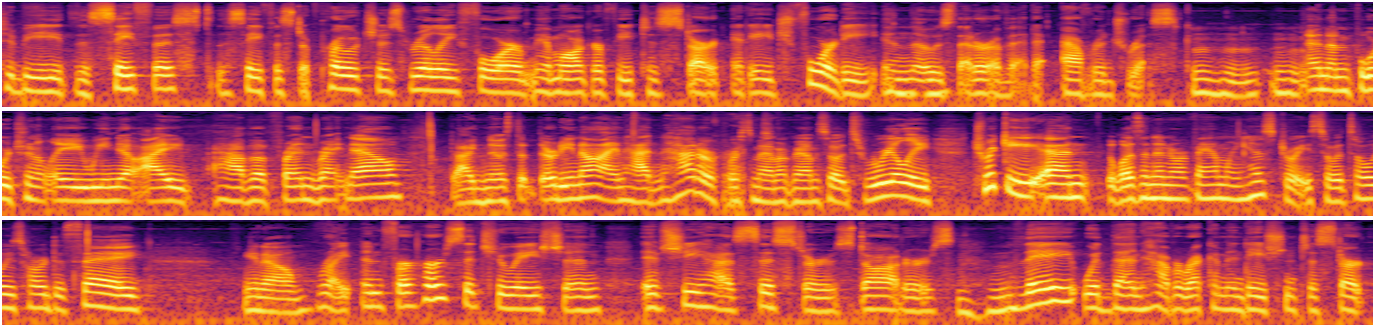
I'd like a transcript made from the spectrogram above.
to be the safest, the safest approach is really for mammography to start at age 40 in mm -hmm. those that are of average risk. Mm-hmm. And unfortunately, we know I have a friend right now diagnosed at 39, hadn't had her first mammogram, so it's really tricky and it wasn't in her family history. So it's always hard to say you know. Right. And for her situation, if she has sisters, daughters, mm-hmm. they would then have a recommendation to start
